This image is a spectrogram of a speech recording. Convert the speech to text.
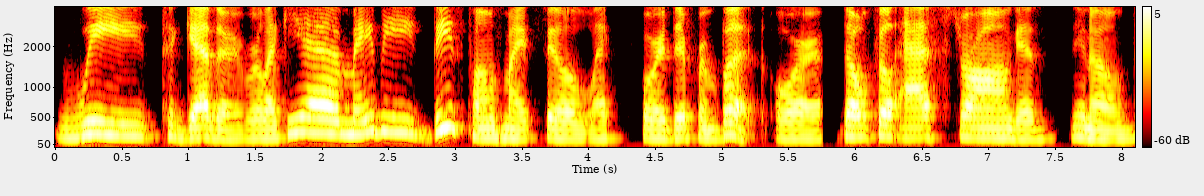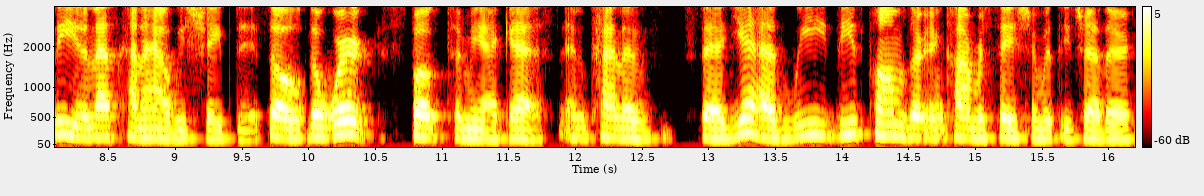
we together were like, yeah, maybe these poems might feel like for a different book or don't feel as strong as, you know, these. And that's kind of how we shaped it. So the work spoke to me, I guess, and kind of said, yeah, we, these poems are in conversation with each other.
